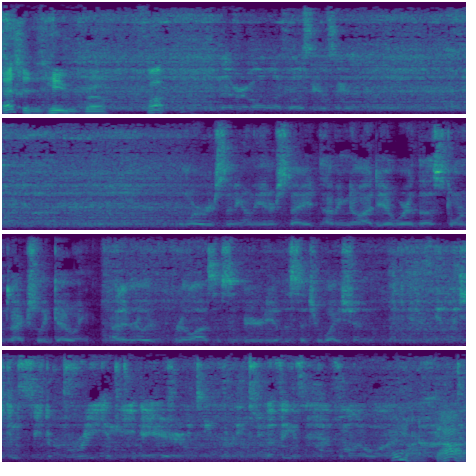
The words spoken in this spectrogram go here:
That shit is huge, bro. Fuck. Never in my life will I see this again. From where we were sitting on the interstate, having no idea where the storm's actually going, I didn't really realize the severity of the situation. You can see debris in the air. That thing is half a mile wide. Oh my god.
